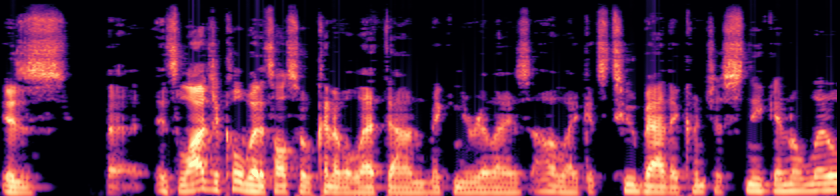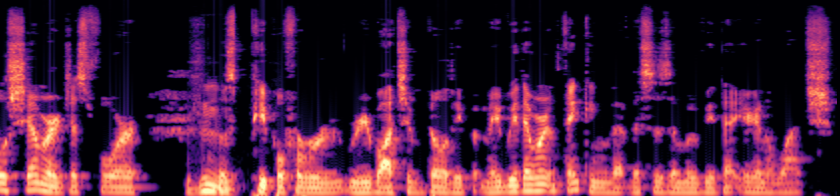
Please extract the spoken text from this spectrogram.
is uh, it's logical, but it's also kind of a letdown, making you realize, oh, like it's too bad they couldn't just sneak in a little shimmer just for Mhm. those people for re- rewatchability. But maybe they weren't thinking that this is a movie that you're going to watch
